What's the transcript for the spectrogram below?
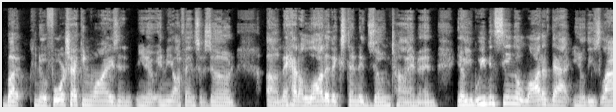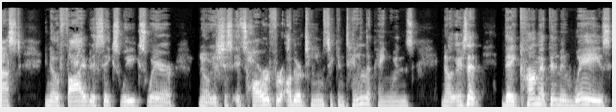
But you know, forechecking wise, and you know, in the offensive zone, um, they had a lot of extended zone time, and you know we've been seeing a lot of that. You know these last you know five to six weeks where you know it's just it's hard for other teams to contain the Penguins. You know, like I said, they come at them in waves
